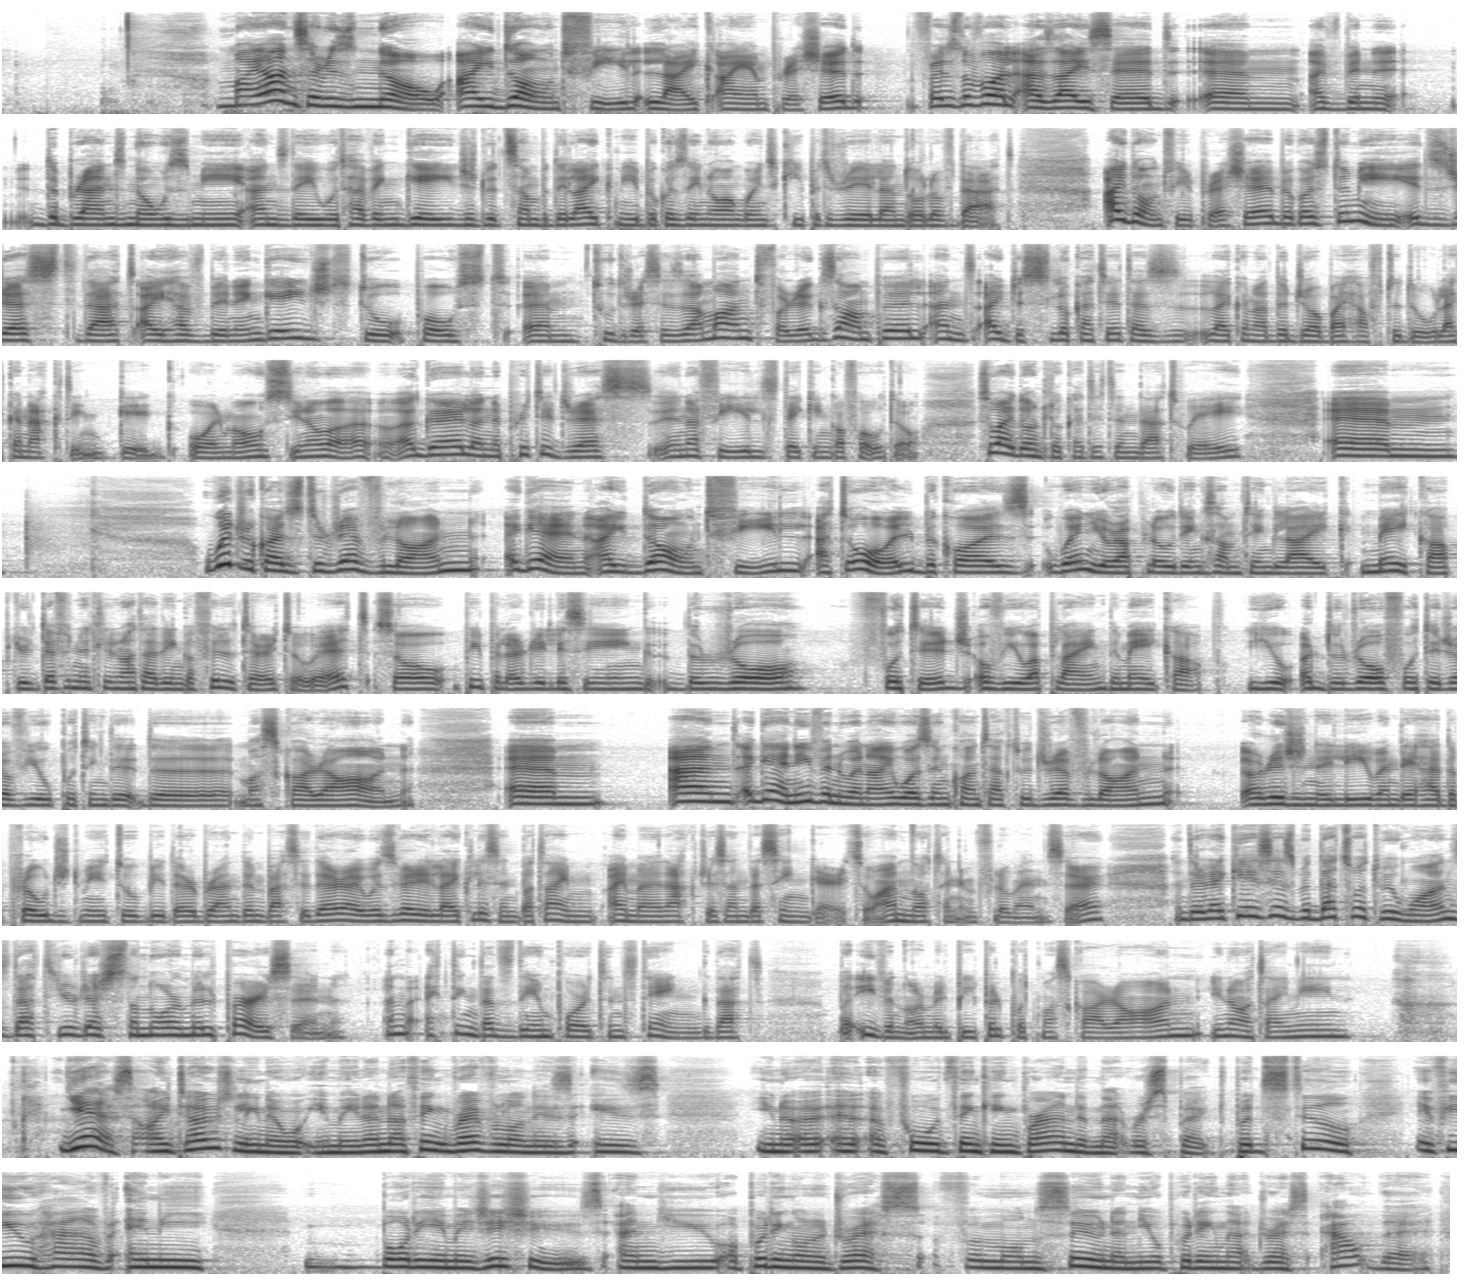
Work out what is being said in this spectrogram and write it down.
My answer is no. I don't feel like I am pressured. First of all, as I said, um, I've been. The brand knows me and they would have engaged with somebody like me because they know I'm going to keep it real and all of that. I don't feel pressure because to me it's just that I have been engaged to post um, two dresses a month, for example, and I just look at it as like another job I have to do, like an acting gig almost. You know, a, a girl in a pretty dress in a field taking a photo. So I don't look at it in that way. Um, with regards to Revlon, again, I don't feel at all because when you're uploading something like makeup, you're definitely not adding a filter to it. So people are really seeing the raw footage of you applying the makeup, you the raw footage of you putting the, the mascara on. Um, and again, even when I was in contact with Revlon, originally when they had approached me to be their brand ambassador i was very like listen but i'm i'm an actress and a singer so i'm not an influencer and they're like yes yes but that's what we want that you're just a normal person and i think that's the important thing that but even normal people put mascara on you know what i mean Yes, I totally know what you mean, and I think Revlon is is you know a, a forward thinking brand in that respect. But still, if you have any body image issues and you are putting on a dress for monsoon and you're putting that dress out there,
